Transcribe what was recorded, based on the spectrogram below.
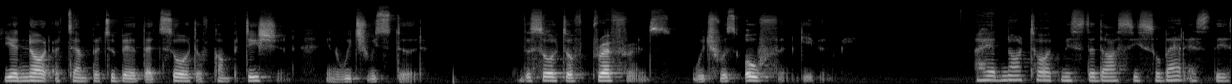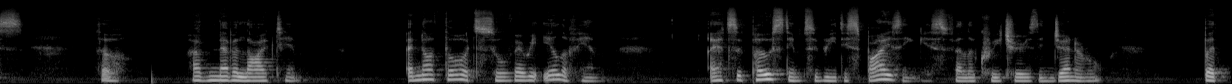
He had not a temper to bear that sort of competition in which we stood, the sort of preference which was often given. I had not thought Mr. Darcy so bad as this, though I've never liked him. I had not thought so very ill of him. I had supposed him to be despising his fellow creatures in general, but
